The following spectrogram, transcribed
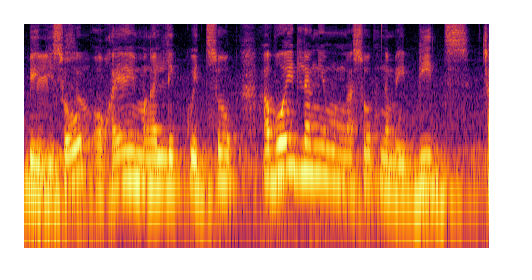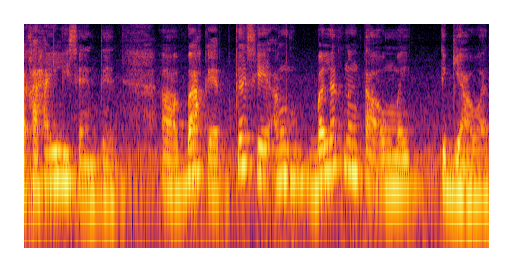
Baby, Baby soap, soap. o kaya yung mga liquid soap. Avoid lang yung mga soap na may beads, tsaka highly scented. Ah, bakit? Kasi ang balat ng taong may tigyawat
